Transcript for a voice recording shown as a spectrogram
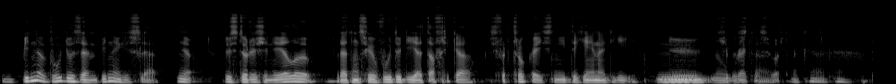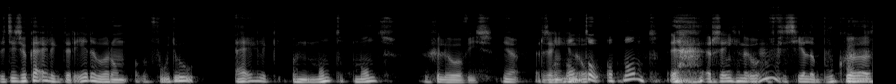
binnen voodoo zijn binnengesluit. Ja. Dus de originele, laat ons voodoo die uit Afrika is vertrokken, is niet degene die nu, bestaat. wordt. Dit is ook eigenlijk de reden waarom voodoo eigenlijk een mond-op-mond geloof is. Ja. Er zijn geen, Mond op, op mond. Ja, er zijn geen Hmm. officiële boeken,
